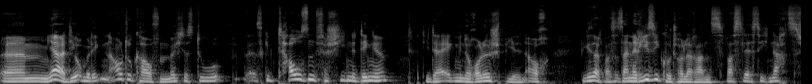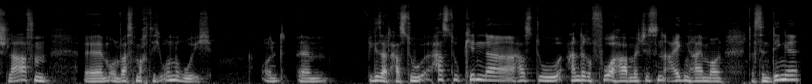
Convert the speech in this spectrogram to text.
ähm, ja, dir unbedingt ein Auto kaufen? Möchtest du, es gibt tausend verschiedene Dinge, die da irgendwie eine Rolle spielen. Auch, wie gesagt, was ist deine Risikotoleranz? Was lässt dich nachts schlafen ähm, und was macht dich unruhig? Und ähm, wie gesagt, hast du, hast du Kinder, hast du andere Vorhaben, möchtest du ein Eigenheim bauen? Das sind Dinge,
